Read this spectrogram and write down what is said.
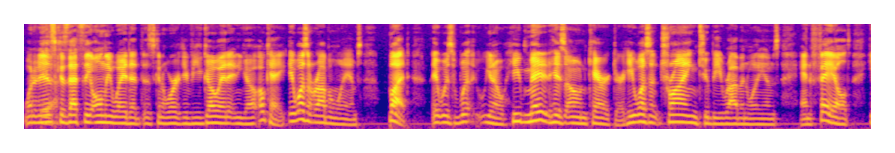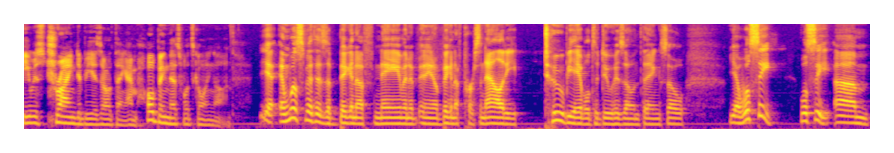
what it is Yeah. because that's the only way that is going to work. If you go at it and you go, okay, it wasn't Robin Williams, but it was, you know, he made it his own character. He wasn't trying to be Robin Williams and failed. He was trying to be his own thing. I'm hoping that's what's going on. yeah, and Will Smith is a big enough name and a you know big enough personality to be able to do his own thing. So, yeah, we'll see. We'll see. Um,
